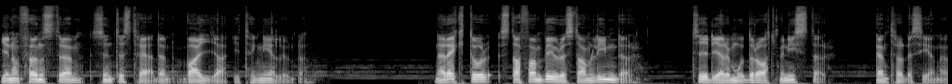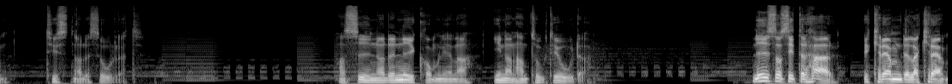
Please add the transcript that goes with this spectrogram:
Genom fönstren syntes träden vaja i Tegnérlunden. När rektor Staffan Burestam Linder, tidigare moderat minister, äntrade scenen tystnade solet. Han synade nykomlingarna innan han tog till orda. Ni som sitter här är crème de la crème.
